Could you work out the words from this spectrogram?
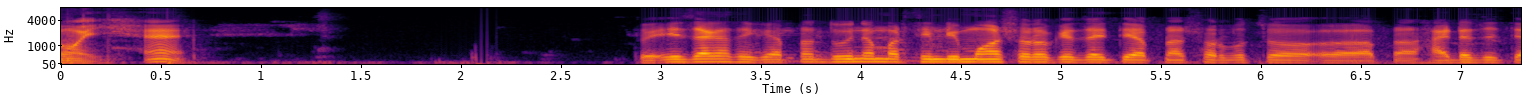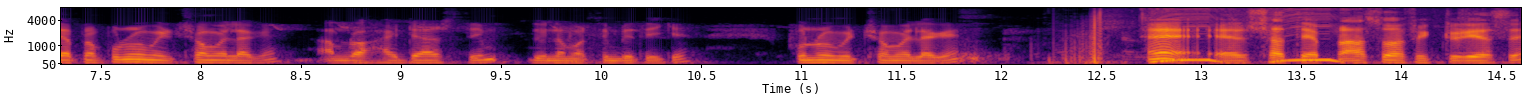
নয় হ্যাঁ? তো এই জায়গা থেকে আপনার দুই নম্বর সিমডি মহাসড়কে যাইতে আপনার সর্বোচ্চ আপনার হাইডা যেতে আপনার পনেরো মিনিট সময় লাগে। আমরা হাইডা আসছি দুই নম্বর সিমডি থেকে, পনেরো মিনিট সময় লাগে। হ্যাঁ এর সাথে আপনার আসোয়া ফ্যাক্টরি আছে।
